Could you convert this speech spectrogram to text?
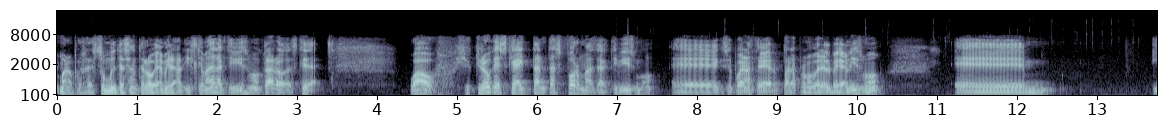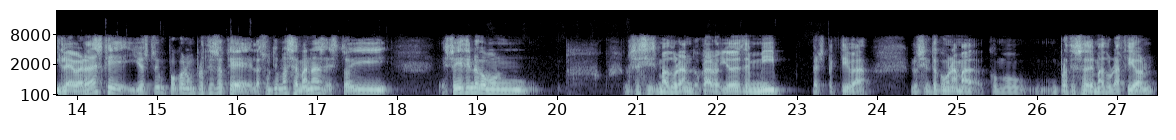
bueno, pues esto es muy interesante, lo voy a mirar. Y el tema del activismo, claro, es que Wow, yo creo que es que hay tantas formas de activismo eh, que se pueden hacer para promover el veganismo. Eh, y la verdad es que yo estoy un poco en un proceso que las últimas semanas estoy, estoy haciendo como un, no sé si es madurando, claro, yo desde mi perspectiva, lo siento como, una, como un proceso de maduración,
